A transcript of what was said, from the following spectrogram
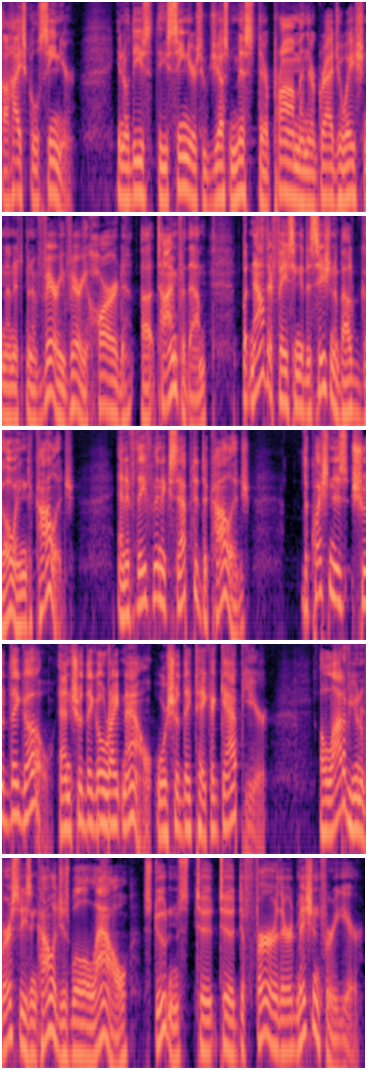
a high school senior. You know, these these seniors who just missed their prom and their graduation, and it's been a very very hard uh, time for them. But now they're facing a decision about going to college, and if they've been accepted to college, the question is, should they go, and should they go right now, or should they take a gap year? A lot of universities and colleges will allow students to to defer their admission for a year.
